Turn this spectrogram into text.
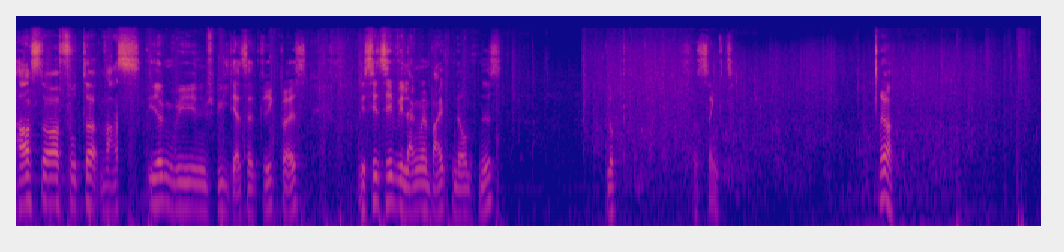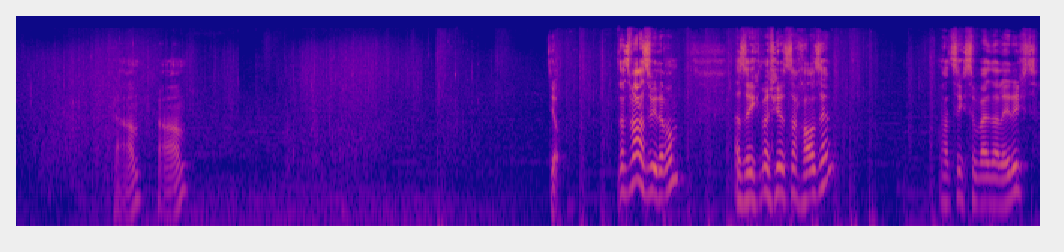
Ausdauerfutter, was irgendwie in dem Spiel derzeit kriegbar ist. Ihr seht eh, wie lang mein Balken da unten ist. Blub. Versenkt. Ja. Kam, kam. Ja. Das war's wiederum. Also ich marschiere jetzt nach Hause. Hat sich soweit erledigt.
